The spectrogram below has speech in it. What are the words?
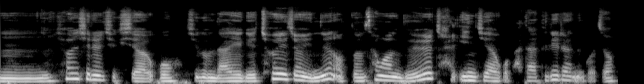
음, 현실을 직시하고 지금 나에게 처해져 있는 어떤 상황들 잘 인지하고 받아들이라는 거죠.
